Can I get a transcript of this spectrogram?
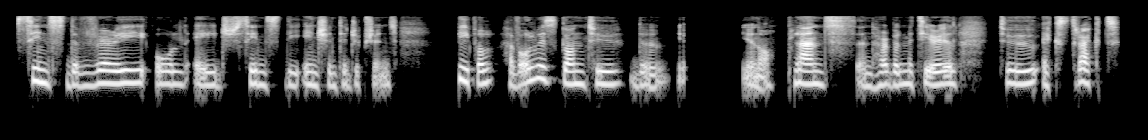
since the very old age, since the ancient Egyptians, people have always gone to the you know plants and herbal material to extract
